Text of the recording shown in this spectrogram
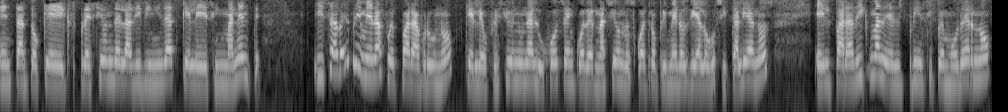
en tanto que expresión de la divinidad que le es inmanente. Isabel I fue para Bruno, que le ofreció en una lujosa encuadernación los cuatro primeros diálogos italianos, el paradigma del príncipe moderno,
